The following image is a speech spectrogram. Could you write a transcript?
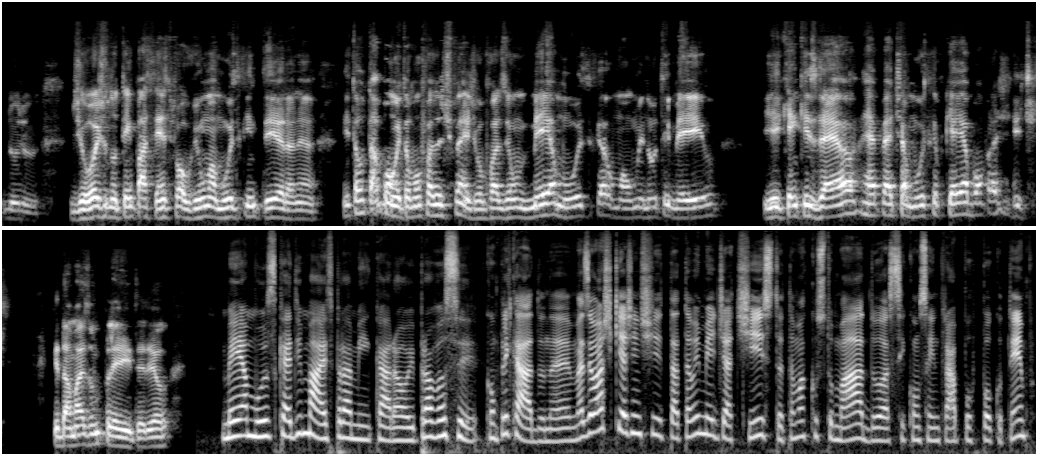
do, de hoje não tem paciência para ouvir uma música inteira, né? Então tá bom, então vamos fazer diferente. Vamos fazer uma meia música, uma, um minuto e meio. E quem quiser, repete a música, porque aí é bom pra gente. Que dá mais um play, entendeu? Meia música é demais para mim, Carol, e para você? Complicado, né? Mas eu acho que a gente tá tão imediatista, tão acostumado a se concentrar por pouco tempo,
